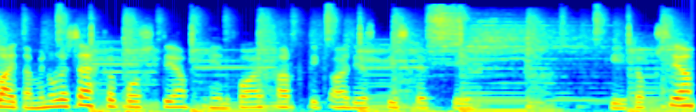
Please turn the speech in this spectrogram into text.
laita minulle sähköpostia info.arcticideas.fi. Kiitoksia.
